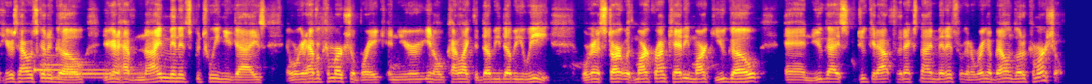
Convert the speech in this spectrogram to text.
Here's how it's going to go. You're going to have nine minutes between you guys, and we're going to have a commercial break. And you're, you know, kind of like the WWE. We're going to start with Mark Ronchetti. Mark, you go, and you guys duke it out for the next nine minutes. We're going to ring a bell and go to commercial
